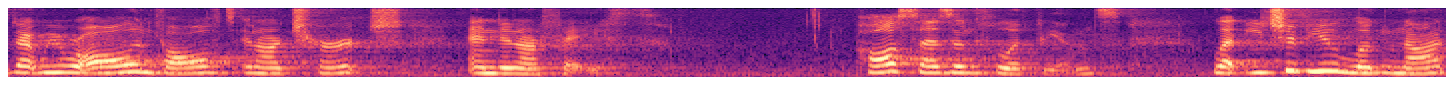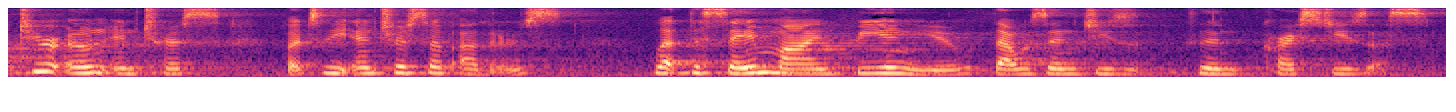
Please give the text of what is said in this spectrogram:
that we were all involved in our church and in our faith. Paul says in Philippians, Let each of you look not to your own interests, but to the interests of others. Let the same mind be in you that was in, Jesus, in Christ Jesus.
